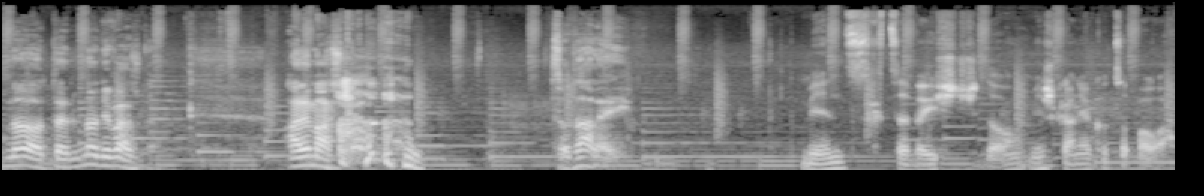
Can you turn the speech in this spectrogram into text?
No, ten, no nieważne. Ale masz. Co dalej? Więc chcę wejść do mieszkania Kocopała.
